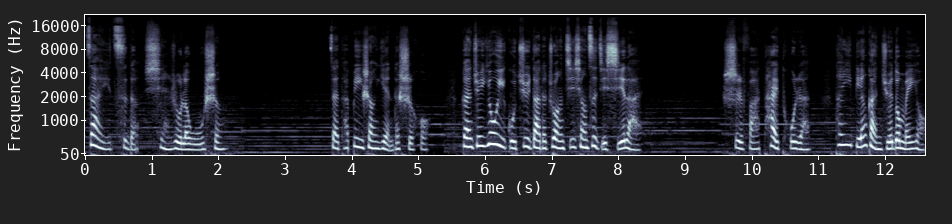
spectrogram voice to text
再一次的陷入了无声。在他闭上眼的时候，感觉又一股巨大的撞击向自己袭来。事发太突然，他一点感觉都没有。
